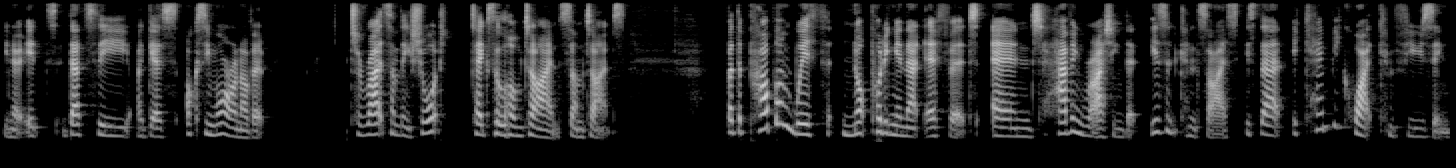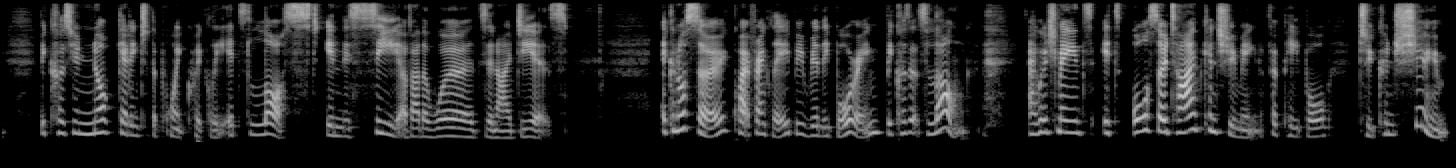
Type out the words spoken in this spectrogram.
You know, it's that's the I guess oxymoron of it. To write something short takes a long time sometimes. But the problem with not putting in that effort and having writing that isn't concise is that it can be quite confusing because you're not getting to the point quickly. It's lost in this sea of other words and ideas. It can also, quite frankly, be really boring because it's long, which means it's also time consuming for people to consume.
